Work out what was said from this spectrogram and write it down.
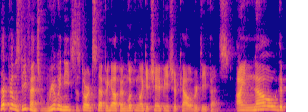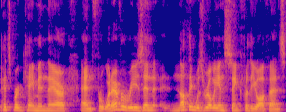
That Bills defense really needs to start stepping up and looking like a championship caliber defense. I know that Pittsburgh came in there, and for whatever reason, nothing was really in sync for the offense.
